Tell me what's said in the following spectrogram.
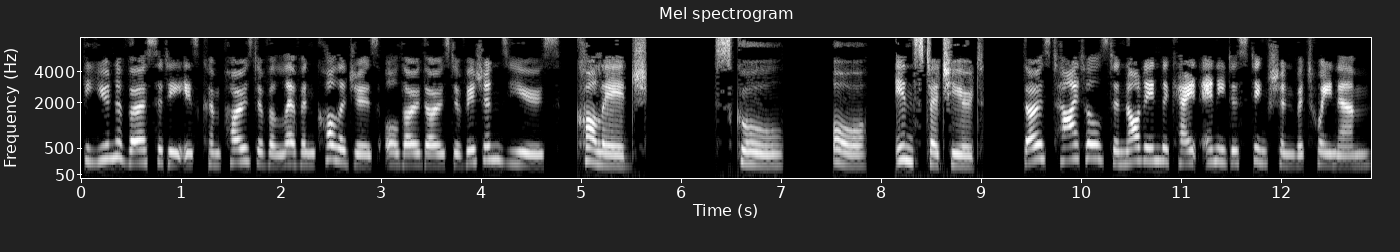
The university is composed of 11 colleges, although those divisions use «college», «school» or «institute» Those titles do not indicate any distinction between them.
